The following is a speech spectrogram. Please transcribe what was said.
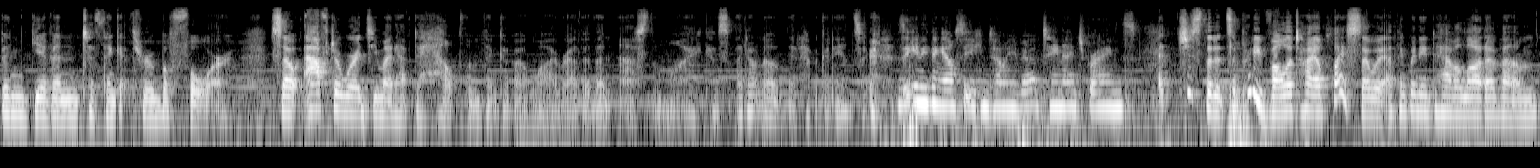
been given to think it through before. So afterwards, you might have to help them think about why rather than ask them why, because I don't know that they'd have a good answer. Is there anything else that you can tell me about teenage brains? Just that it's a pretty volatile place, so I think we need to have a lot of um,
